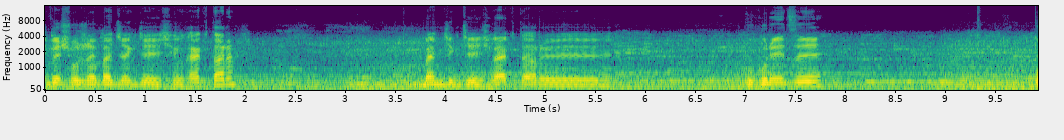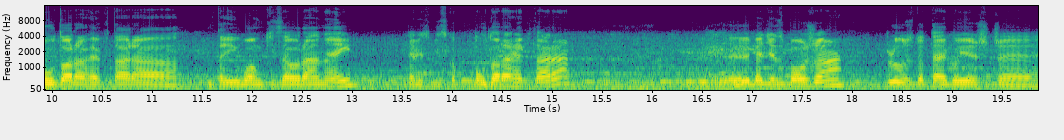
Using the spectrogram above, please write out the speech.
I wyszło, że będzie gdzieś hektar. Będzie gdzieś hektar yy, kukurydzy. Półtora hektara tej łąki zaoranej. Tam jest blisko półtora hektara. Yy, Będzie zboża. Plus do tego jeszcze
